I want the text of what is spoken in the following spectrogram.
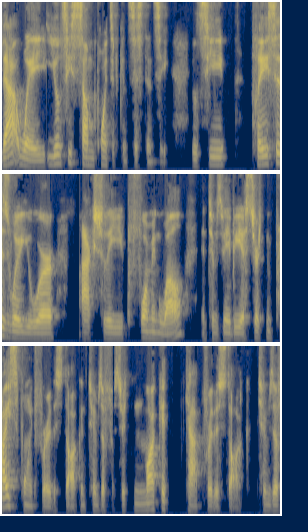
that way, you'll see some points of consistency. You'll see places where you were actually performing well in terms maybe a certain price point for the stock, in terms of a certain market cap for the stock, in terms of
